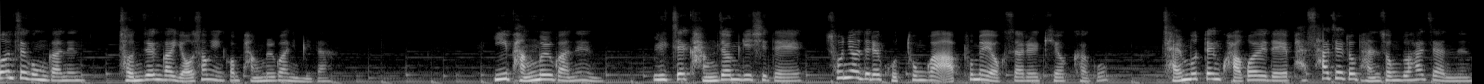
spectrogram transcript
번째 공간은 전쟁과 여성인권 박물관입니다. 이 박물관은 일제 강점기 시대의 소녀들의 고통과 아픔의 역사를 기억하고 잘못된 과거에 대해 사죄도 반성도 하지 않는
